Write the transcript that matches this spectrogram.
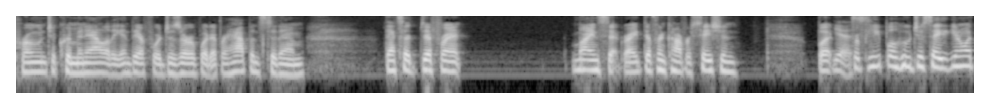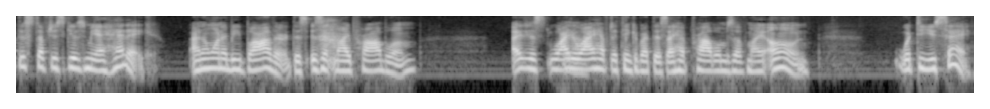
prone to criminality and therefore deserve whatever happens to them, that's a different mindset, right? Different conversation. But yes. for people who just say, you know what, this stuff just gives me a headache. I don't want to be bothered. This isn't my problem. I just, why yeah. do I have to think about this? I have problems of my own. What do you say?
